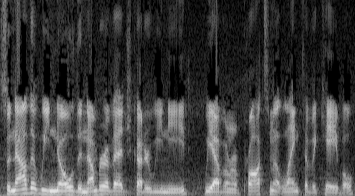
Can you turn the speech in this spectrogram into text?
So now that we know the number of edge cutter we need, we have an approximate length of a cable.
